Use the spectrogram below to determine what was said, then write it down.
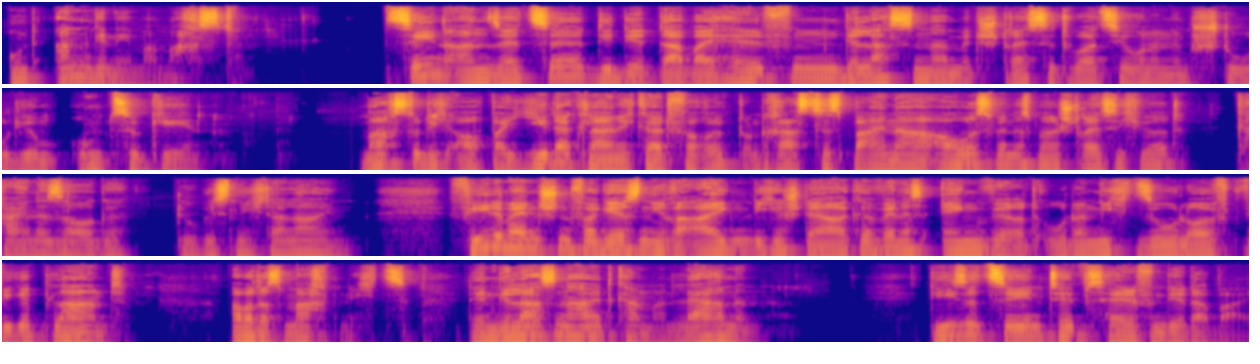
und angenehmer machst. Zehn Ansätze, die dir dabei helfen, gelassener mit Stresssituationen im Studium umzugehen. Machst du dich auch bei jeder Kleinigkeit verrückt und rastest beinahe aus, wenn es mal stressig wird? Keine Sorge, du bist nicht allein. Viele Menschen vergessen ihre eigentliche Stärke, wenn es eng wird oder nicht so läuft wie geplant. Aber das macht nichts, denn Gelassenheit kann man lernen. Diese zehn Tipps helfen dir dabei.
